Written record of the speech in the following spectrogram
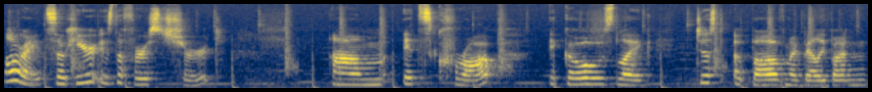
All right, so here is the first shirt. Um, it's crop. It goes like just above my belly button.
